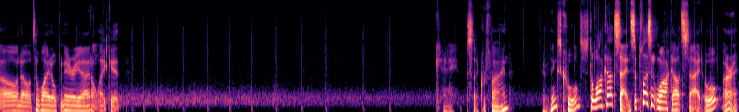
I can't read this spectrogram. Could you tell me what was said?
Oh no, it's a wide open area. I don't like it. Okay, looks like we're fine. Everything's cool. It's just a walk outside. It's a pleasant walk outside. Oh, alright.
